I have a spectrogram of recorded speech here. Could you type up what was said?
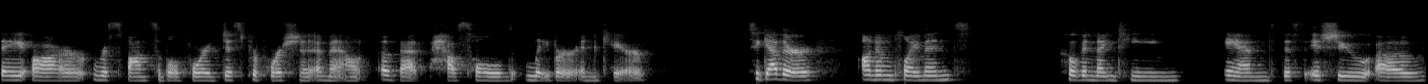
they are responsible for a disproportionate amount of that household labor and care. Together, unemployment, COVID 19, and this issue of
